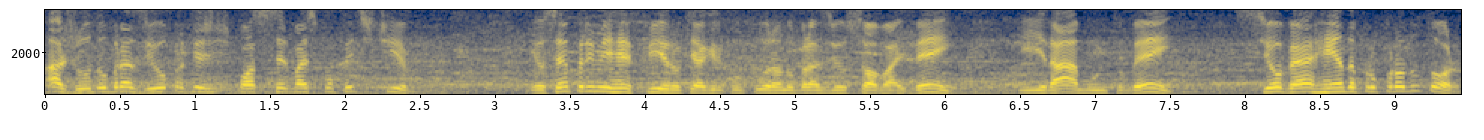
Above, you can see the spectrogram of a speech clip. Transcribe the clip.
ajuda o Brasil para que a gente possa ser mais competitivo. Eu sempre me refiro que a agricultura no Brasil só vai bem e irá muito bem se houver renda para o produtor.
